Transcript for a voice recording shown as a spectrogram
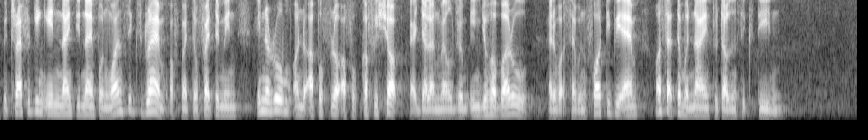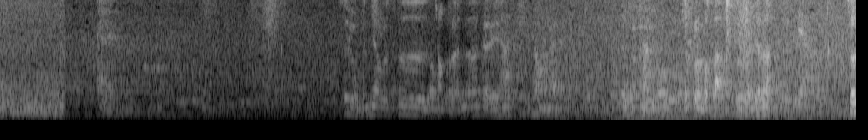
with trafficking in 99.16 gram of methamphetamine in a room on the upper floor of a coffee shop at Jalan Meldrum in Johor Bahru at about 7.40 p.m. on September 9, 2016. So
